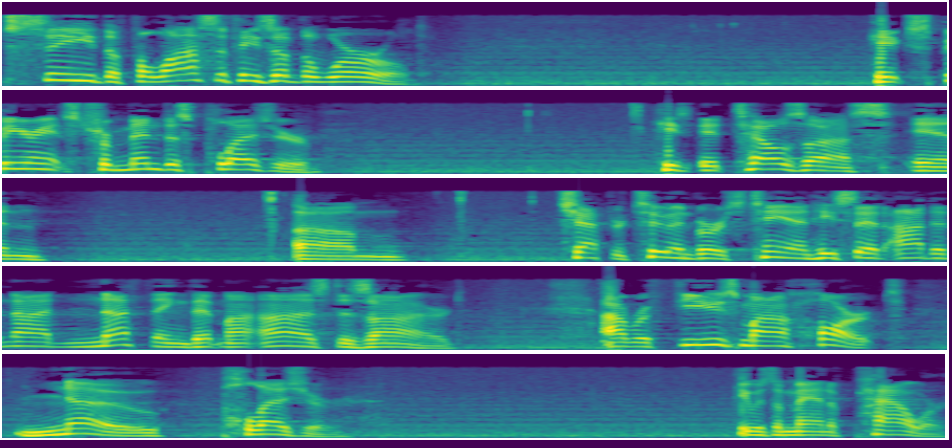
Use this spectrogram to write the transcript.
see the philosophies of the world. He experienced tremendous pleasure. He's, it tells us in um, chapter 2 and verse 10, he said, I denied nothing that my eyes desired. I refuse my heart no pleasure. He was a man of power.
